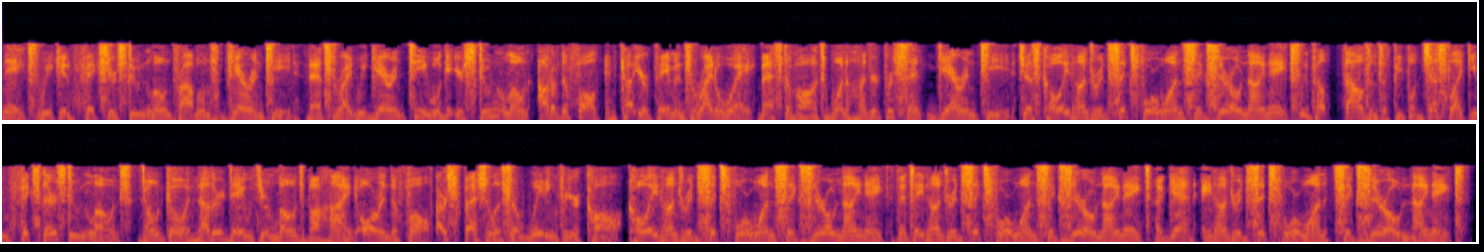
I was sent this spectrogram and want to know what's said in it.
641 6098. We can fix your student loan problems guaranteed. That's right, we guarantee we'll get your student loan out of default and cut your payments right away. Best of all, it's 100% guaranteed. Just call 800 641 6098. We've helped thousands of people just like you fix their student loans. Don't go another day with your loans behind or in default. Our specialists are waiting for your call. Call 800 641 6098. That's 800 641 6098. Again, 800 641 6098.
